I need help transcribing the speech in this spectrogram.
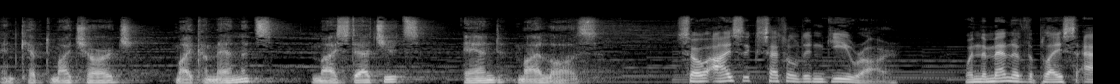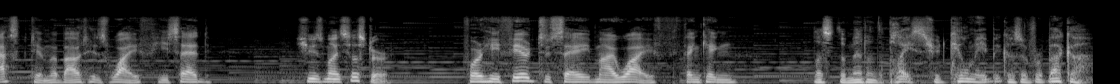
and kept my charge, my commandments, my statutes, and my laws. So Isaac settled in Gerar. When the men of the place asked him about his wife, he said, She's my sister. For he feared to say, My wife, thinking, Lest the men of the place should kill me because of Rebekah.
